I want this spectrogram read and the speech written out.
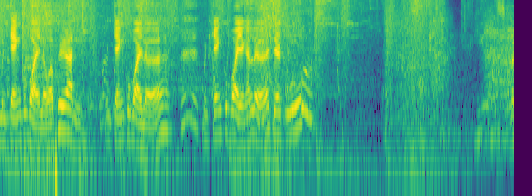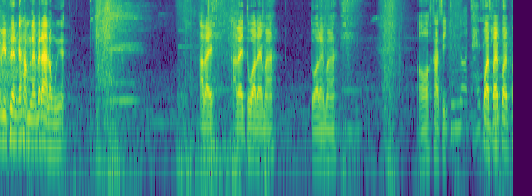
มึงแก๊งกูบ่อยเหรอวะเพื่อน มึงแก๊งกูบ่อยเหรอ มึงแก๊งกูบ่อยอย่างนั้นเหรอ เจอกู ไม่มีเพื่อนก็ทำอะไรไม่ได้หรอกมึงอะอะไร อะไรตัวอะไรมา ตัวอะไรมา อ๋อคาซิก ปล่อยไปปล่อยไป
